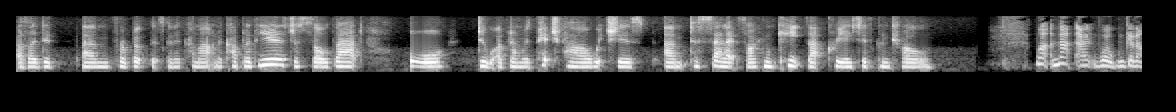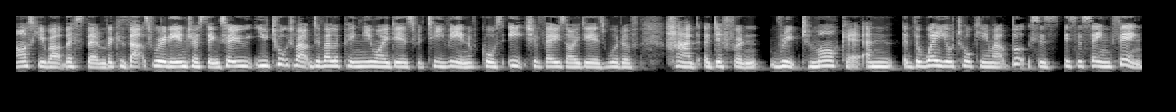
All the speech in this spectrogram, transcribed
as I did um, for a book that's going to come out in a couple of years, just sold that, or do what I've done with Pitch Power, which is um, to sell it so I can keep that creative control. Well, and that uh, well, I'm going to ask you about this then because that's really interesting. So you talked about developing new ideas for TV, and of course, each of those ideas would have had a different route to market. And the way you're talking about books is is the same thing.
